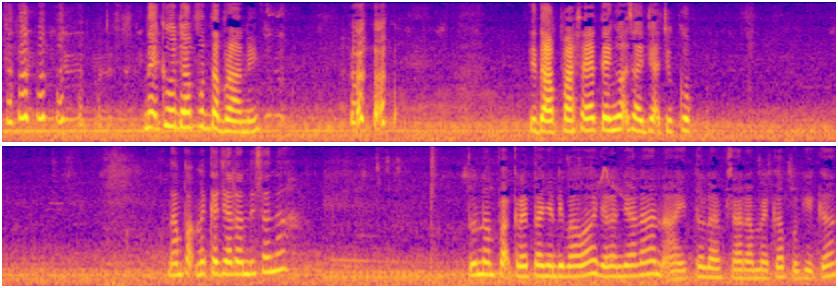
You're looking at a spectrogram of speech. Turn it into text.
Naik kuda pun tak berani. Tidak apa, saya tengok saja cukup. Nampak mereka jalan di sana? Tuh nampak keretanya di bawah jalan-jalan. Ah itulah cara mereka pergi ke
